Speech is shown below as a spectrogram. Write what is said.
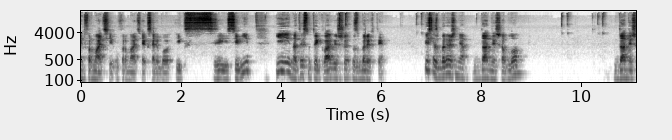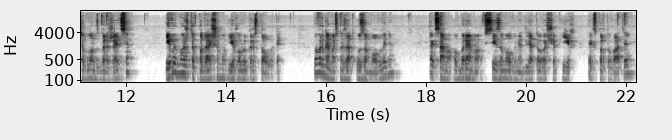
інформації у форматі Excel або XCV, і натиснути клавіші Зберегти. Після збереження даний шаблон, даний шаблон збережеться, і ви можете в подальшому його використовувати. Повернемось назад у замовлення. Так само оберемо всі замовлення для того, щоб їх експортувати.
